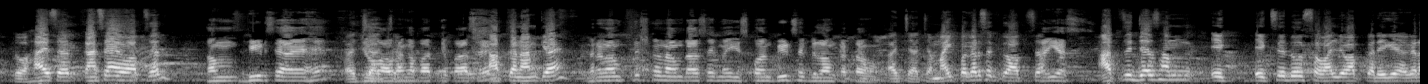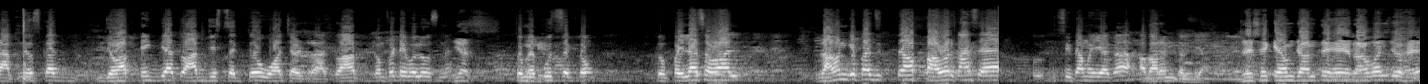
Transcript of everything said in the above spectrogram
तो हाय सर कहाँ से आए हो आप सर? हम भीड़ से आए हैं अच्छा, जो अच्छा। औरंगाबाद के पास है। आपका नाम क्या है? मेरा नाम कृष्ण नामदास है मैं इस्कॉन भीड़ से बिलोंग करता हूँ। अच्छा अच्छा। माइक पकड़ सकते हो आप सर? यस आपसे जस्ट हम एक एक से दो सवाल जवाब करेंगे। अगर आपने उसका जवाब टिक दिया तो आप जीत सकते हो वॉच अल्ट्रा। तो आप कंफर्टेबल हो उसमें? यस तो मैं पूछ सकता हूँ। तो पहला सवाल रावण के पास इतना पावर कहाँ से आया? सीता मैया का अपहरण कर दिया। जैसे कि हम जानते हैं रावण जो है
